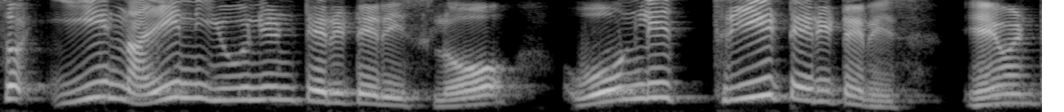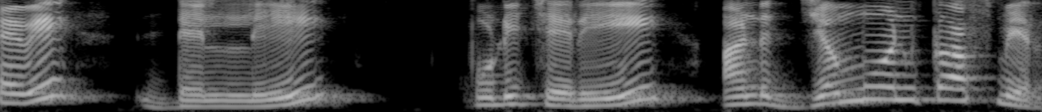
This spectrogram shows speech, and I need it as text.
సో ఈ నైన్ యూనియన్ టెరిటరీస్లో ఓన్లీ త్రీ టెరిటరీస్ ఏమంటేవి ఢిల్లీ పుడిచేరి అండ్ జమ్మూ అండ్ కాశ్మీర్.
